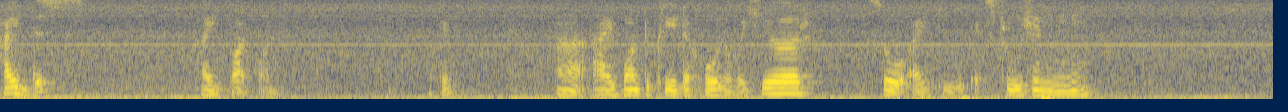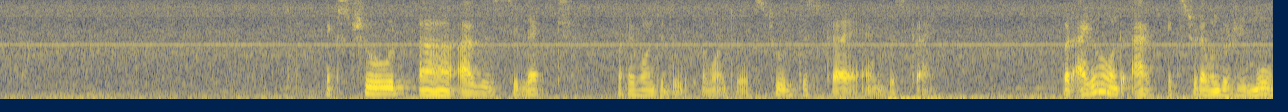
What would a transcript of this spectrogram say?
hide this hide part one. Okay. Uh, I want to create a hole over here. So I do extrusion. Extrude. Uh, I will select what I want to do. I want to extrude this guy and this guy but I don't want to add extrude I want to remove.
